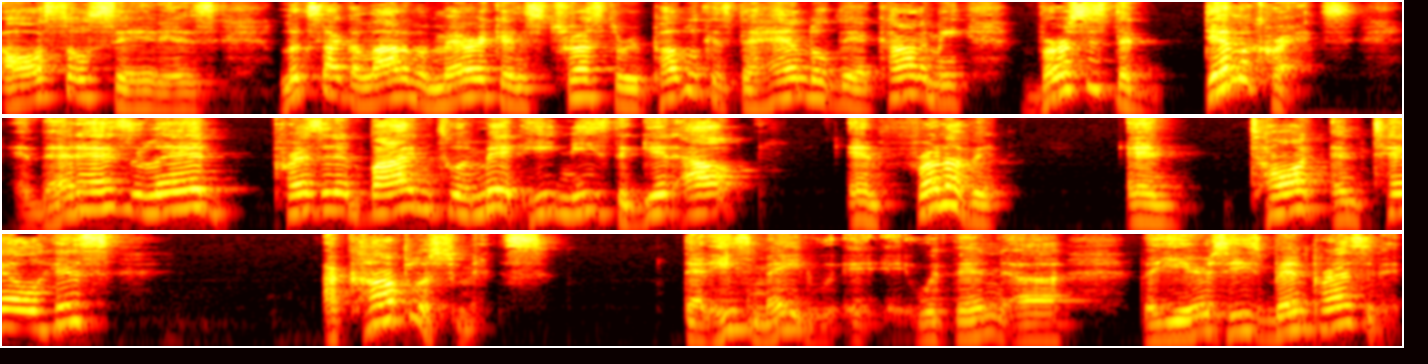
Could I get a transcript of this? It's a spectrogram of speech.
also said is looks like a lot of Americans trust the Republicans to handle the economy versus the Democrats. And that has led President Biden to admit he needs to get out in front of it and taunt and tell his accomplishments that he's made within uh, the years he's been president.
